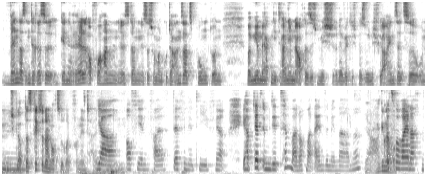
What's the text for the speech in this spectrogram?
Wenn das Interesse generell auch vorhanden ist, dann ist es schon mal ein guter Ansatzpunkt und bei mir merken die Teilnehmenden auch, dass ich mich da wirklich persönlich für einsetze und ich Mhm. glaube, das kriegst du dann auch zurück von den Ja, Teilnehmenden. auf jeden Fall, definitiv, ja. Ihr habt jetzt im Dezember nochmal ein Seminar, ne? Ja, genau. Kurz vor Weihnachten.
